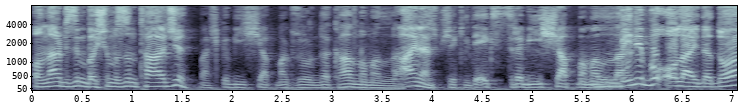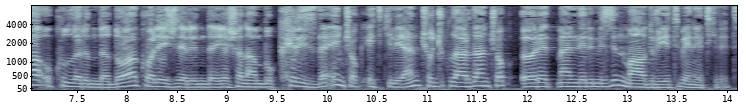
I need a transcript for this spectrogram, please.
Onlar bizim başımızın tacı. Başka bir iş yapmak zorunda kalmamalılar. Aynen. Hiçbir şekilde ekstra bir iş yapmamalılar. Beni bu olayda doğa okullarında, doğa kolejlerinde yaşanan bu krizde en çok etkileyen çocuklardan çok öğretmenlerimizin mağduriyeti beni etkiledi.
